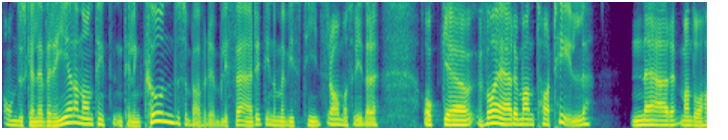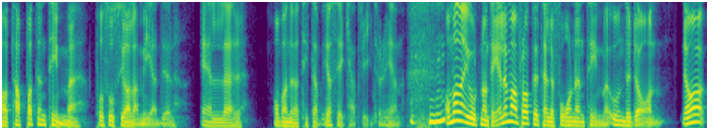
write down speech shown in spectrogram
om du ska leverera någonting till en kund så behöver det bli färdigt inom en viss tidsram och så vidare. Och eh, vad är det man tar till när man då har tappat en timme på sociala medier eller om man nu har tittat, jag ser kattvideor igen. Om man har gjort någonting, eller man har pratat i telefon en timme under dagen. Ja,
